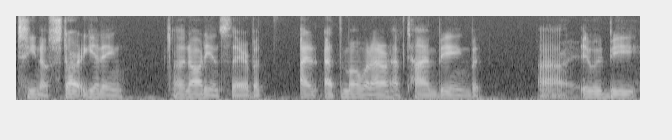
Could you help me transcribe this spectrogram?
to you know start getting an audience there, but I, at the moment I don't have time being. But uh, Right. it would be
